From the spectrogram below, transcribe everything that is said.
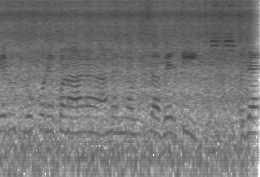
ખેડૂત લોકોને પણ આનંદ, આનંદના ઉત્સાહભેરથી બધા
